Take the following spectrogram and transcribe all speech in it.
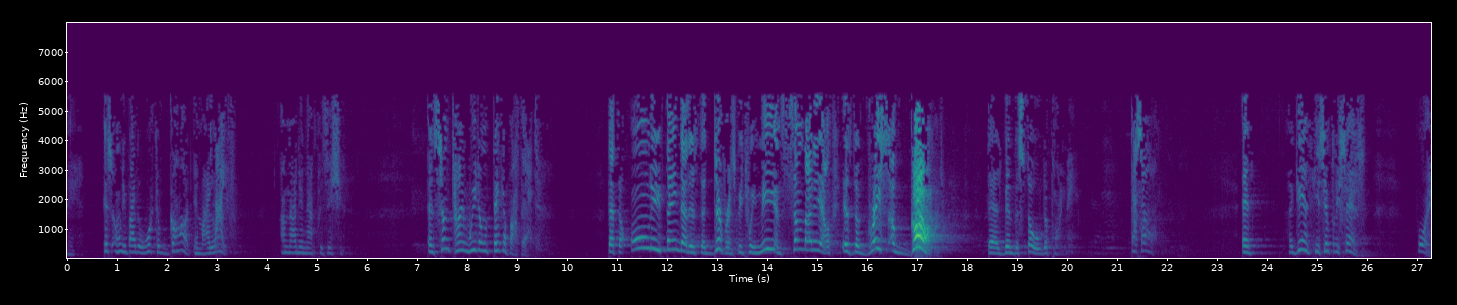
Hey. It's only by the work of God in my life I'm not in that position. And sometimes we don't think about that. That the only thing that is the difference between me and somebody else is the grace of God that has been bestowed upon me. That's all. And again, he simply says, Boy,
